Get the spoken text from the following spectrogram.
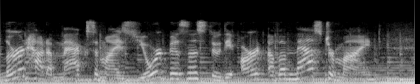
Learn how to maximize your business through the art of a mastermind.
